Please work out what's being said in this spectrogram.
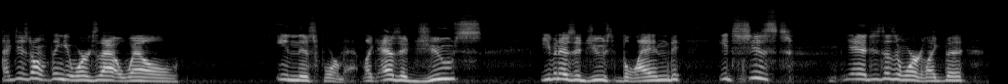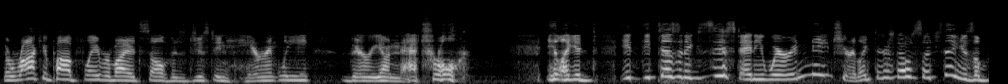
I just don't think it works that well in this format. Like as a juice even as a juice blend it's just yeah, it just doesn't work. Like the the rocket pop flavor by itself is just inherently very unnatural. It, like it, it it doesn't exist anywhere in nature. Like there's no such thing as a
